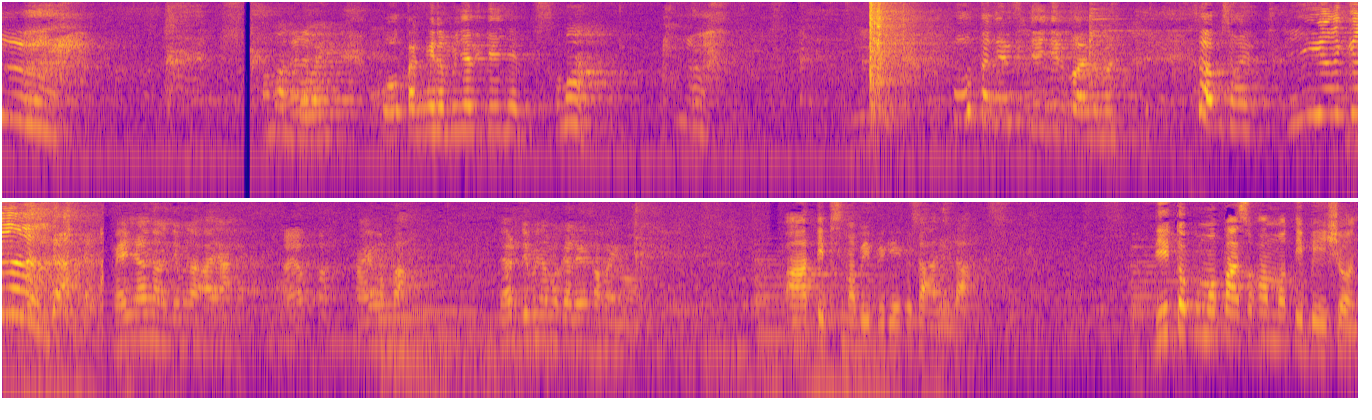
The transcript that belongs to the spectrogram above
Ugh. On, boy. Putang ina mo niya, ganyan. Come on. Putang ina si Jenjen ba naman? Sabi sa akin, iya ka! May ano, hindi mo na kaya. Kaya pa. Kaya mo pa. Pero di mo na magalaw yung kamay mo. Ah, tips mabibigay ko sa kanila. Dito pumapasok ang motivation.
